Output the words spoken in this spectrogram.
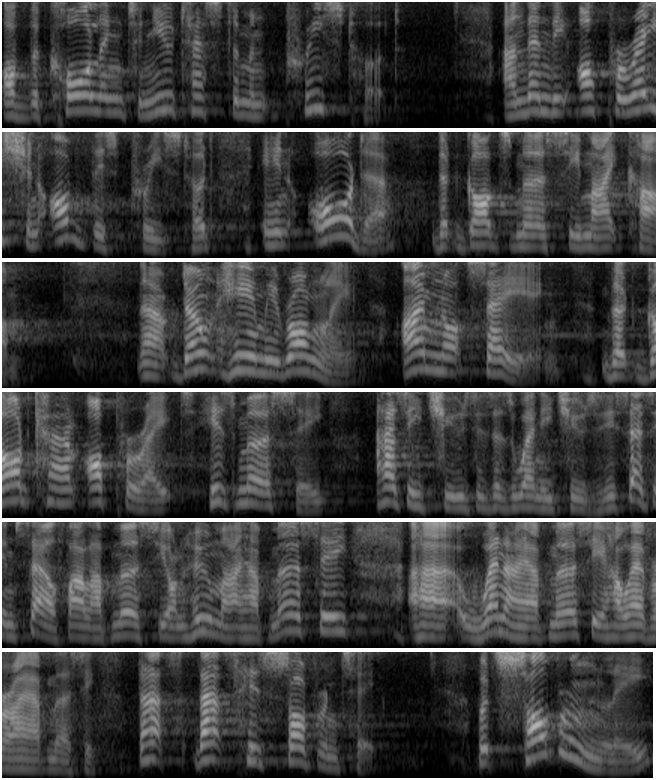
of the calling to New Testament priesthood and then the operation of this priesthood in order that God's mercy might come. Now, don't hear me wrongly. I'm not saying that God can't operate his mercy as he chooses, as when he chooses. He says himself, I'll have mercy on whom I have mercy, uh, when I have mercy, however I have mercy. That's, that's his sovereignty. But sovereignly,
